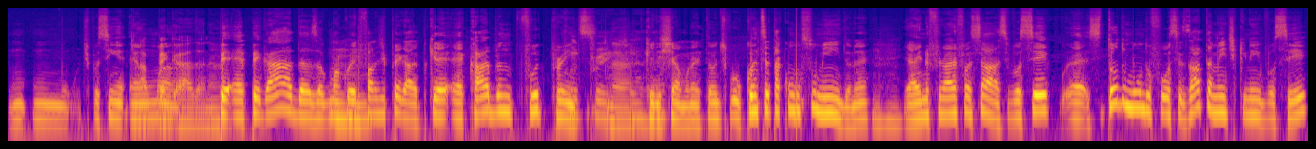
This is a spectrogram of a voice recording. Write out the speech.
Um- um- tipo assim, é Uma uma. pegada, né? pe- é pegadas, alguma coisa, Uhum. ele fala de pegada, porque é carbon footprints Footprint, É. uhum. que eles chamam, né? Então, tipo, o quanto você tá consumindo, né? Uhum. E aí no final ele fala assim: ah, se você. é, se todo mundo fosse exatamente que nem você,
